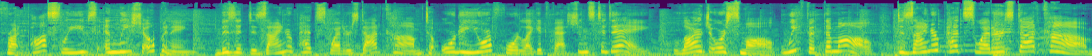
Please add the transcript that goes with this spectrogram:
front paw sleeves, and leash opening. Visit designerpetsweaters.com to order your four legged fashions today. Large or small, we fit them all. Designerpetsweaters.com.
